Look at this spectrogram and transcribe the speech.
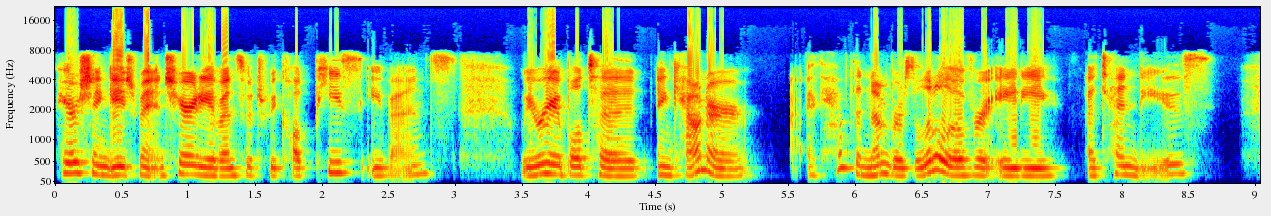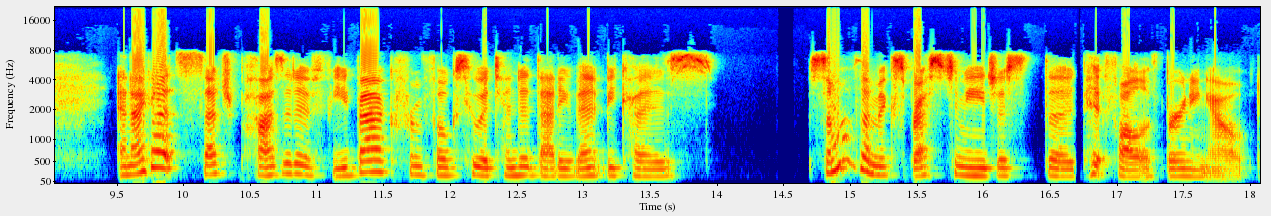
parish engagement and charity events, which we call peace events, we were able to encounter I have the numbers, a little over 80 attendees. And I got such positive feedback from folks who attended that event because some of them expressed to me just the pitfall of burning out.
